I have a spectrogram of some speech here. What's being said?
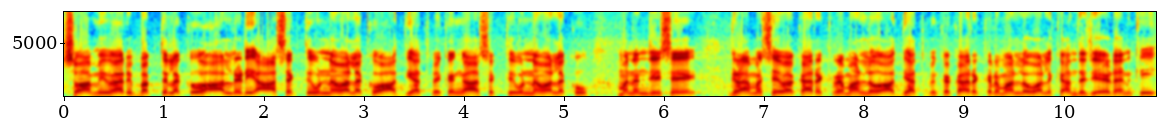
స్వామివారి భక్తులకు ఆల్రెడీ ఆసక్తి ఉన్న వాళ్ళకు ఆధ్యాత్మికంగా ఆసక్తి ఉన్న వాళ్ళకు మనం చేసే గ్రామ సేవా కార్యక్రమాల్లో ఆధ్యాత్మిక కార్యక్రమాల్లో వాళ్ళకి అందజేయడానికి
